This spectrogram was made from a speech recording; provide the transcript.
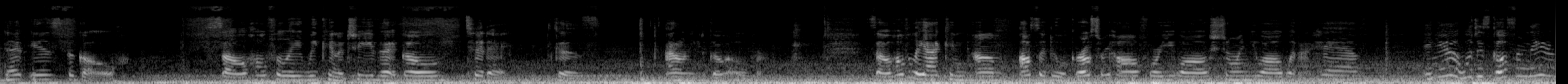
that is the goal. So hopefully we can achieve that goal today because I don't need to go over. So hopefully I can um, also do a grocery haul for you all, showing you all what I have. And yeah, we'll just go from there.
